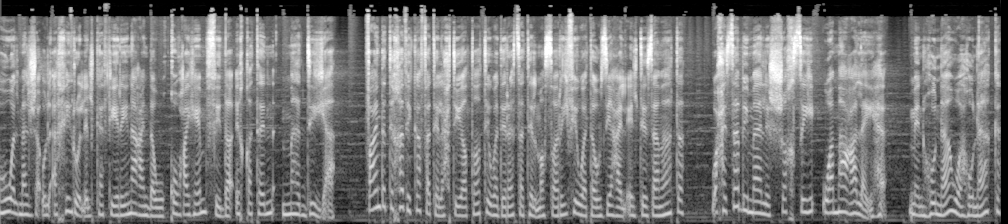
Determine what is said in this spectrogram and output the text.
هو الملجأ الأخير للكثيرين عند وقوعهم في ضائقة مادية. فعند اتخاذ كافة الاحتياطات ودراسة المصاريف وتوزيع الالتزامات وحساب ما للشخص وما عليه من هنا وهناك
